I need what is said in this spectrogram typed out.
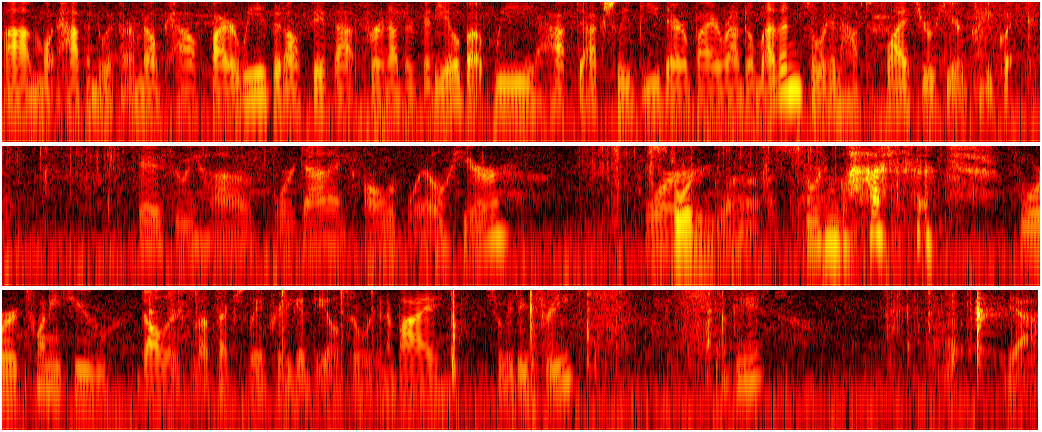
um, what happened with our milk cow fireweed, but I'll save that for another video. But we have to actually be there by around 11, so we're gonna have to fly through here pretty quick. Okay, so we have organic olive oil here. For, stored in glass. Stored in glass for $22. So that's actually a pretty good deal. So we're gonna buy, should we do three of these? Yeah,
